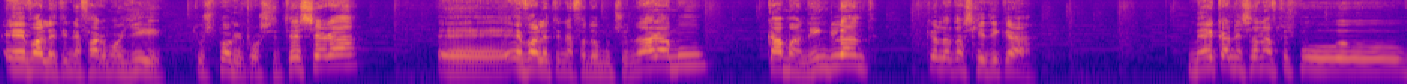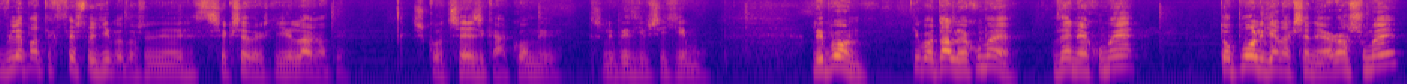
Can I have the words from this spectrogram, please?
έβαλε την εφαρμογή του Sport 24. Ε, έβαλε την αφαντομουτσουνάρα μου. Κάμαν England και όλα τα σχετικά. Με έκανε σαν αυτούς που βλέπατε χθες στο γήπεδο στις εξέδρες και γελάγατε. Σκοτσέζικα ακόμη, τη λυπήθηκε η ψυχή μου. Λοιπόν, τίποτα άλλο έχουμε; Δεν έχουμε. Το πόλ για να ξενερώσουμε.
